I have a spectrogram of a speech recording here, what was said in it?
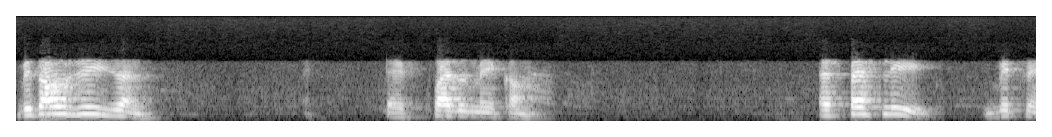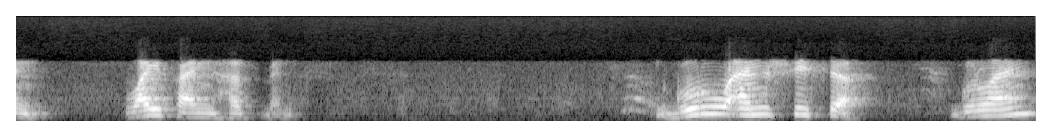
Without reason, a quarrel may come, especially between wife and husband. Guru and Shishya, Guru and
